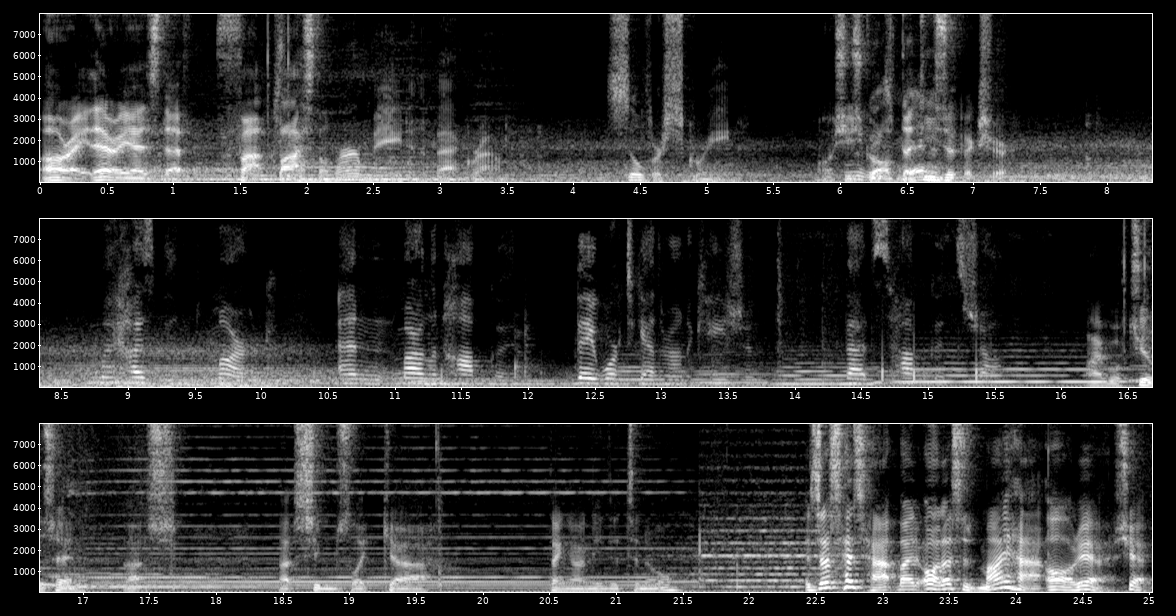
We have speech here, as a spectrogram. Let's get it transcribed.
All right, there he is, the fat bastard. mermaid in the background. Silver screen. Oh, she's got a ditties picture. My husband, Mark, and Marlon Hopgood. They work together on occasion. That's Hopgood's shop. Alright, well, cheers in. That's that seems like a thing I needed to know. Is this his hat? By oh, this is my hat. Oh yeah, shit.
